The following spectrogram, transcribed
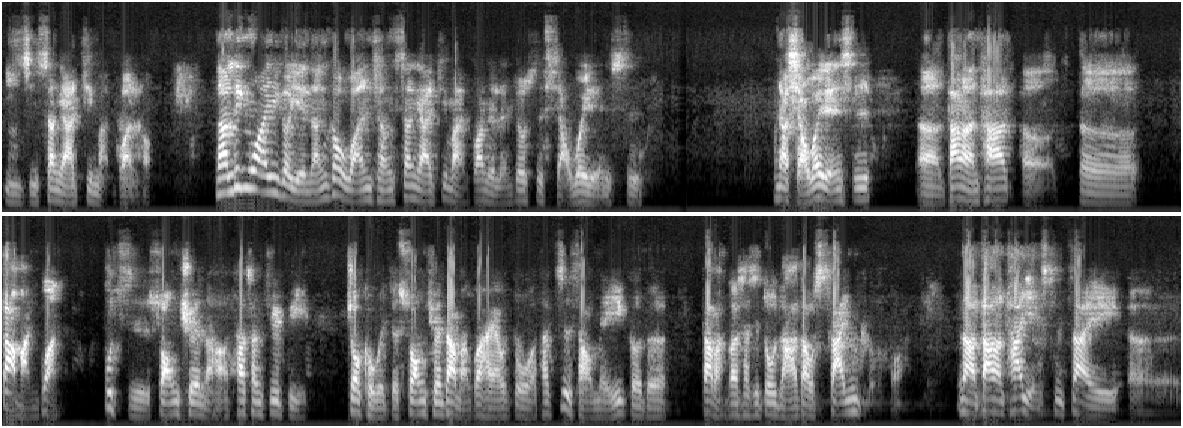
以及生涯金满贯哈。那另外一个也能够完成生涯金满贯的人就是小威廉斯。那小威廉斯，呃，当然他呃的大满贯不止双圈的哈，他甚至比 Jokovic 的双圈大满贯还要多，他至少每一个的大满贯赛事都拿到三个哦。那当然他也是在呃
